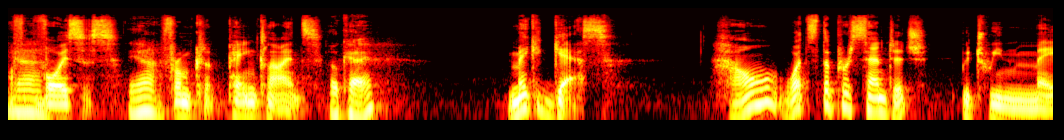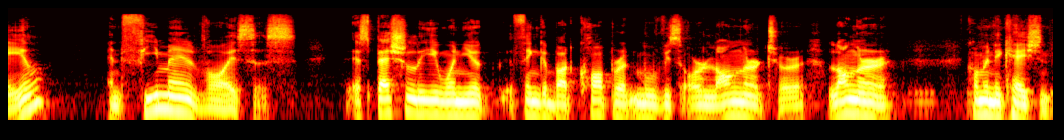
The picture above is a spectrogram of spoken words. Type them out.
of Yeah. voices Yeah. from cl- paying clients. okay. Make a guess. How, what's the percentage between male and female voices, especially when you think about corporate movies or longer tour, longer communication?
